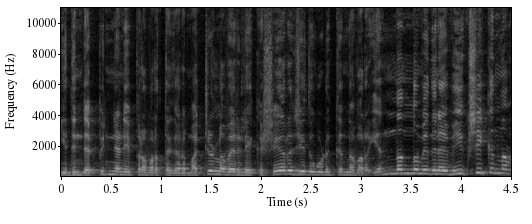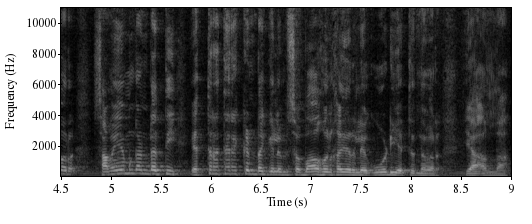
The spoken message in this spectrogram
ഇതിന്റെ പിന്നണി പ്രവർത്തകർ മറ്റുള്ളവരിലേക്ക് ഷെയർ ചെയ്തു കൊടുക്കുന്നവർ എന്നെന്നും ഇതിനെ വീക്ഷിക്കുന്നവർ സമയം കണ്ടെത്തി എത്ര തിരക്കുണ്ടെങ്കിലും സ്വബാഹുൽ ഹൈറിലേക്ക് ഓടിയെത്തുന്നവർ. യാ അല്ല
